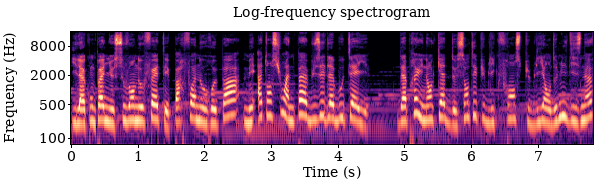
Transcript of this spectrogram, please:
Il accompagne souvent nos fêtes et parfois nos repas, mais attention à ne pas abuser de la bouteille. D'après une enquête de Santé publique France publiée en 2019,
